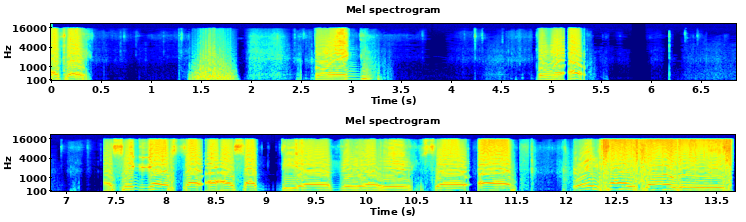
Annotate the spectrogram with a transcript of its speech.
Okay. Boing. Boing. Oh. I think I gotta stop. Uh, I'll stop the uh, video here. So, uh, rate five star.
